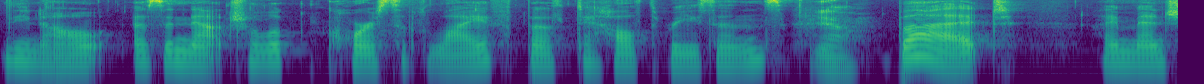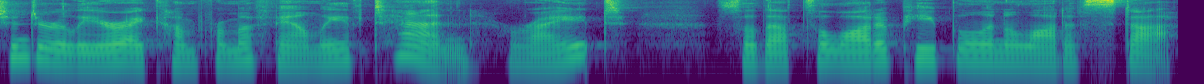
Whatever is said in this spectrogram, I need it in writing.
you know, as a natural course of life, both to health reasons. Yeah. But I mentioned earlier, I come from a family of 10, right? So that's a lot of people and a lot of stuff.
